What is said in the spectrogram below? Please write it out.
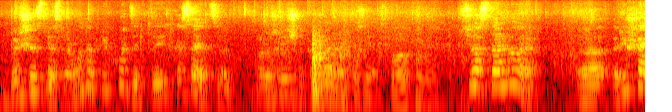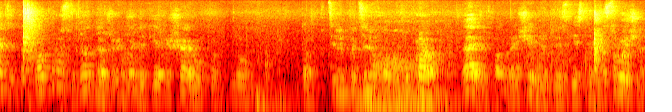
в большинстве своем, она приходит и касается э, женщин коммунального хозяйства. Все остальное, э, решать этот вопрос, вот когда приходит, я решаю его по, ну, там, по телефону управы, да, или по обращению, то есть если это срочно,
